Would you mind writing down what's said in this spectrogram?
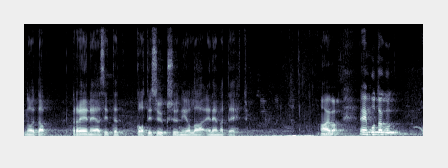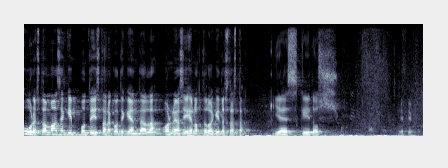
noita reenejä sitten kohti syksyä, niin ollaan enemmän tehty. Aivan. Ei muuta kuin uudestaan Mansenkin tiistaina kotikentällä. Onnea siihen otteluun kiitos tästä. Yes, kiitos. Kiitos.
